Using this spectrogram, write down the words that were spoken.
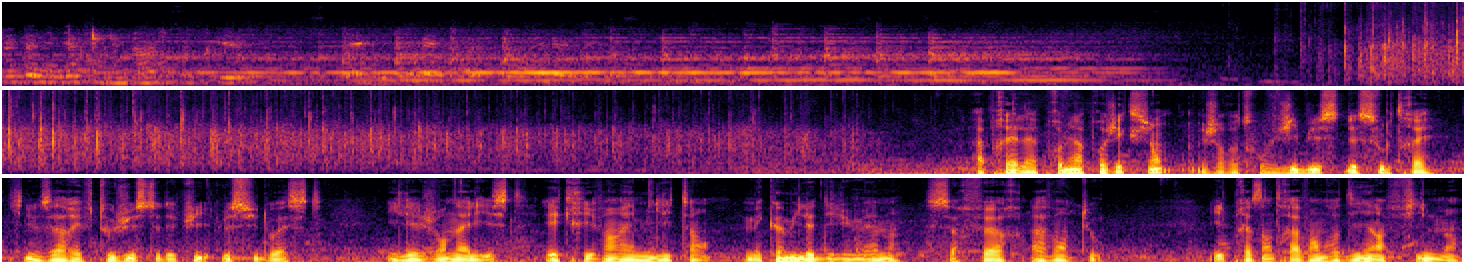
Je connais bien son visage parce que elle est très Après la première projection, je retrouve Gibus de Soultray, qui nous arrive tout juste depuis le sud-ouest. Il est journaliste, écrivain et militant, mais comme il le dit lui-même, surfeur avant tout. Il présentera vendredi un film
